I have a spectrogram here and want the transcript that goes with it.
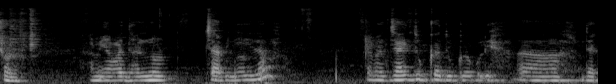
চলো, আমি আমার ধান্যর চাবি নিয়ে নিলাম। এবার যাই দুর্গা দুর্গা বলে। দেখ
